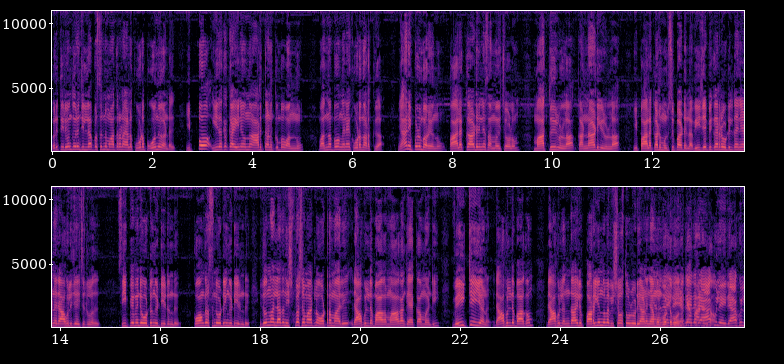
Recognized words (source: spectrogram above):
ഒരു തിരുവനന്തപുരം ജില്ലാ പ്രസിഡന്റ് മാത്രമാണ് അയാളുടെ കൂടെ പോകുന്നത് കണ്ടത് ഇപ്പോൾ ഇതൊക്കെ കഴിഞ്ഞ ഒന്ന് ആറി തണുക്കുമ്പോൾ വന്നു. വന്നപ്പോൾ ഇങ്ങനെ കൂടെ നടക്കുക. ഞാൻ ഇപ്പോഴും പറയുന്നു പാലക്കാടിനെ സംബന്ധിച്ചോളം മാത്തൂരിലുള്ള കണ്ണാടിയിലുള്ള ഈ പാലക്കാട് മുനിസിപ്പാലിറ്റിയില്ല ബി ജെ പിക്കാരുടെ വോട്ടിൽ തന്നെയാണ് രാഹുൽ ജയിച്ചിട്ടുള്ളത്. സി പി എമ്മിന്റെ വോട്ടും കിട്ടിയിട്ടുണ്ട് കോൺഗ്രസിന്റെ വോട്ടും കിട്ടിയിട്ടുണ്ട്. ഇതൊന്നും അല്ലാതെ നിഷ്പക്ഷമായിട്ടുള്ള വോട്ടർമാർ രാഹുലിന്റെ ഭാഗം ഭാഗം കേൾക്കാൻ വേണ്ടി വെയിറ്റ് ചെയ്യാണ്. രാഹുലിന്റെ ഭാഗം രാഹുൽ എന്തായാലും പറയുന്നുള്ള വിശ്വാസത്തോടു കൂടിയാണ് ഞാൻ മുമ്പോട്ട് പോകുന്നത്. രാഹുൽ രാഹുൽ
